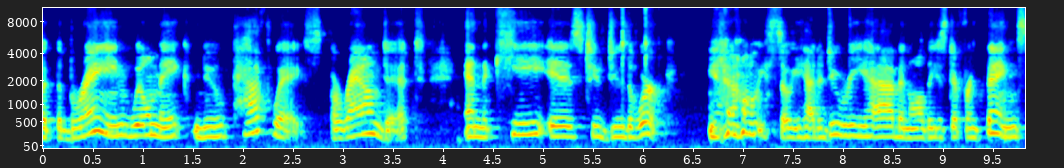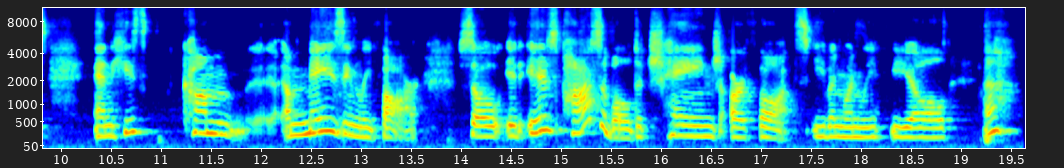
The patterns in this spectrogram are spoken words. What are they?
But the brain will make new pathways around it and the key is to do the work you know so he had to do rehab and all these different things and he's come amazingly far so it is possible to change our thoughts even when we feel ah,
